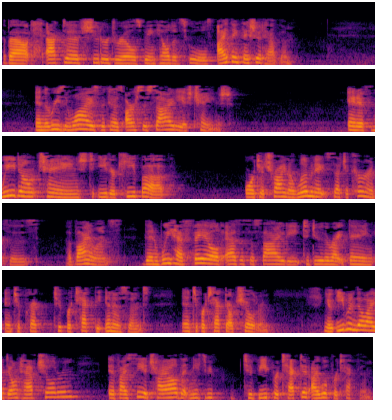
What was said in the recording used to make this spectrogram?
about active shooter drills being held in schools, I think they should have them. And the reason why is because our society has changed. And if we don't change to either keep up or to try and eliminate such occurrences of violence, then we have failed as a society to do the right thing and to, to protect the innocent and to protect our children. You know, even though I don't have children, if I see a child that needs to be, to be protected, I will protect them.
